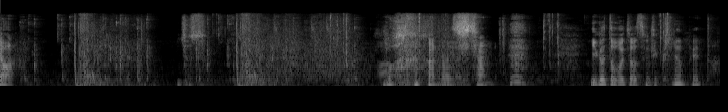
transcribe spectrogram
야. 미쳤어. 와, 아군이 나 진짜. 이것도 못 잡았으면 진짜 큰일 날 뻔했다.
